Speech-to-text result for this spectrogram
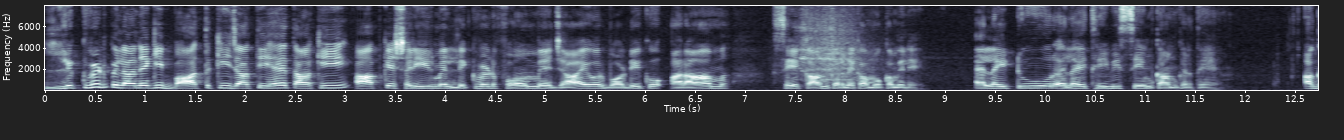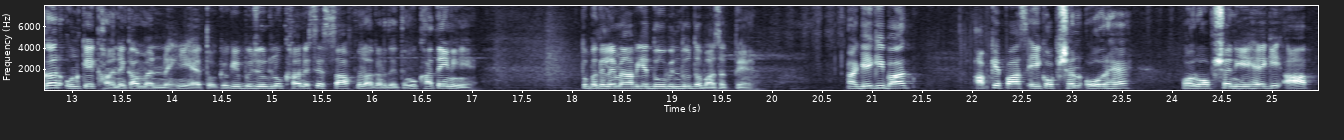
लिक्विड पिलाने की बात की जाती है, ताकि आपके शरीर में लिक्विड फॉर्म में जाए और बॉडी को आराम से काम करने का मौका मिले। एल आई टू और एल आई थ्री भी सेम काम करते हैं। अगर उनके खाने का मन नहीं है तो क्योंकि बुज़ुर्ग लोग खाने से साफ़ मना कर देते हैं, वो खाते ही नहीं हैं। तो बदले में आप ये दो बिंदु दबा सकते हैं। आगे की बात, आपके पास एक ऑप्शन और है, और वो ऑप्शन ये है कि आप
